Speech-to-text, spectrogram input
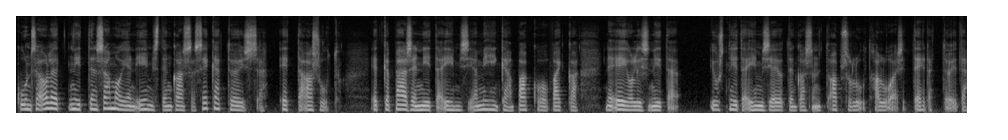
kun sä olet niiden samojen ihmisten kanssa sekä töissä että asut – etkä pääse niitä ihmisiä mihinkään pakoon, vaikka ne ei olisi niitä, just niitä ihmisiä, joiden kanssa nyt absoluut haluaisit tehdä töitä,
